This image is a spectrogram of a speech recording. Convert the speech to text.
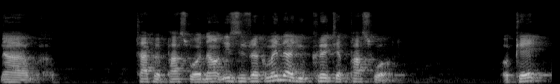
Now, type a password. Now, it is recommended that you create a password, okay,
